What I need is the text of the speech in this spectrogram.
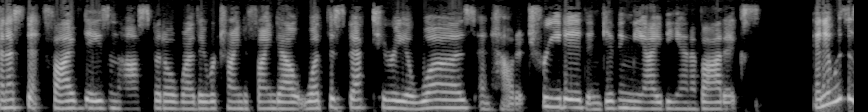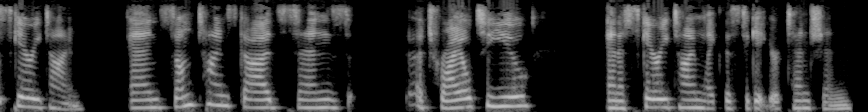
And I spent five days in the hospital while they were trying to find out what this bacteria was and how to treat it and giving me IV antibiotics. And it was a scary time. And sometimes God sends a trial to you and a scary time like this to get your attention.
